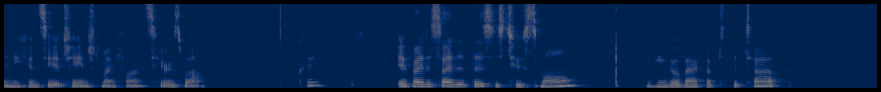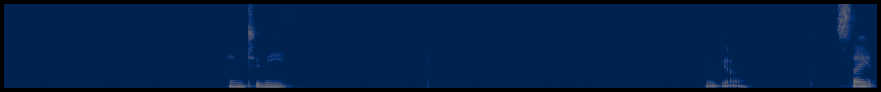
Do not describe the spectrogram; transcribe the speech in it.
And you can see it changed my fonts here as well. Okay. If I decide that this is too small, I can go back up to the top into the, here we go, site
